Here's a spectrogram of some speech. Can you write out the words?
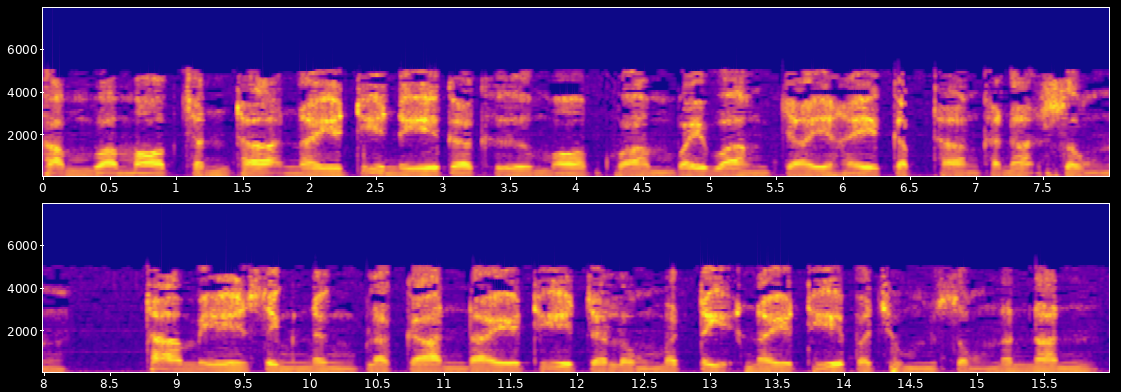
คำว่ามอบฉันทะในที่นี้ก็คือมอบความไว้วางใจให้กับทางคณะสงฆ์ถ้ามีสิ่งหนึ่งประการใดที่จะลงมติในที่ประชุมสงฆ์นั้นๆ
